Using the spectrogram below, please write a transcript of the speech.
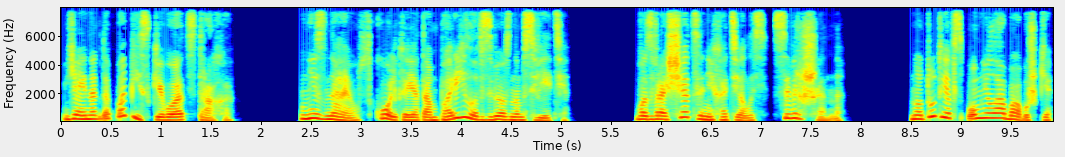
я иногда попискиваю от страха. Не знаю, сколько я там парила в звездном свете. Возвращаться не хотелось совершенно. Но тут я вспомнила о бабушке.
